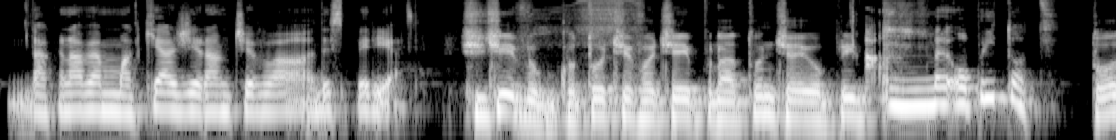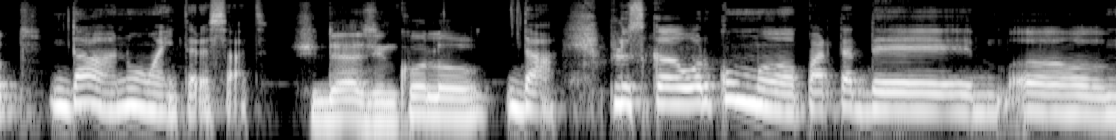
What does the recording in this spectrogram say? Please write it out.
Dacă nu aveam machiaj, eram ceva de speriat. Și ce ai făcut? Cu tot ce făceai până atunci ai oprit Am oprit tot. tot? Da, nu m-a interesat. Și de azi încolo Da. Plus că oricum uh, partea de, uh,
